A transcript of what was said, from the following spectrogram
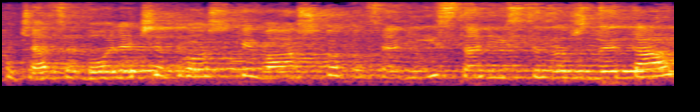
Хоча це боляче трошки важко, бо це ріст, а ріст це завжди так.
